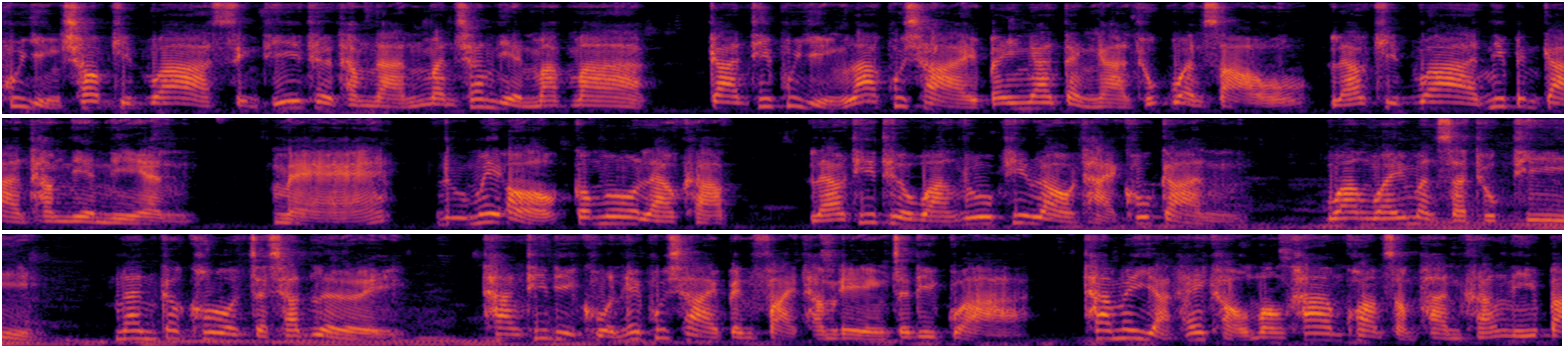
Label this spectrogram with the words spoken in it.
ผู้หญิงชอบคิดว่าสิ่งที่เธอทำนั้นมันช่างเนียนมากๆ การที่ผู้หญิงลากผู้ชายไปงานแต่งงานทุกวันเสาร์แล้วคิดว่านี่เป็นการทำเนียนๆแหม ดูไม่ออกก็โง่แล้วครับ แล้วที่เธอวางรูปที่เราถ่ายคู่กัน วางไว้มันซะทุกที่ นั่นก็โคตรจะชัดเลย ทางที่ดีควรให้ผู้ชายเป็นฝ่ายทำเองจะดีกว่า ถ้าไม่อยากให้เขามองข้ามความสัมพันธ์ครั้งนี้ไป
